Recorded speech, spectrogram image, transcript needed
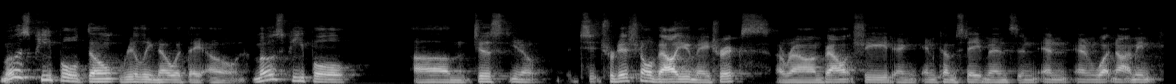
most people don't really know what they own. Most people um, just you know t- traditional value matrix around balance sheet and income statements and and and whatnot. I mean,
